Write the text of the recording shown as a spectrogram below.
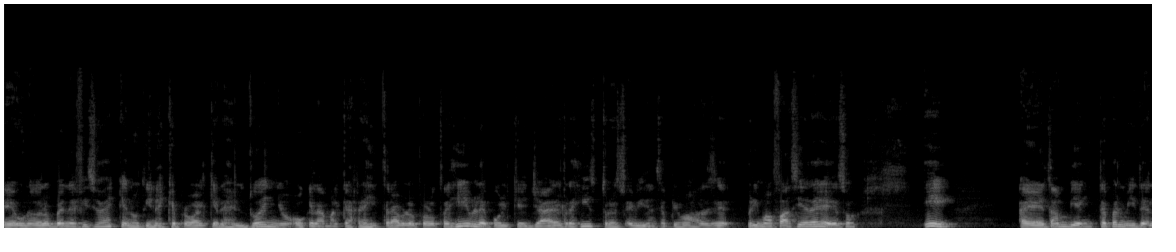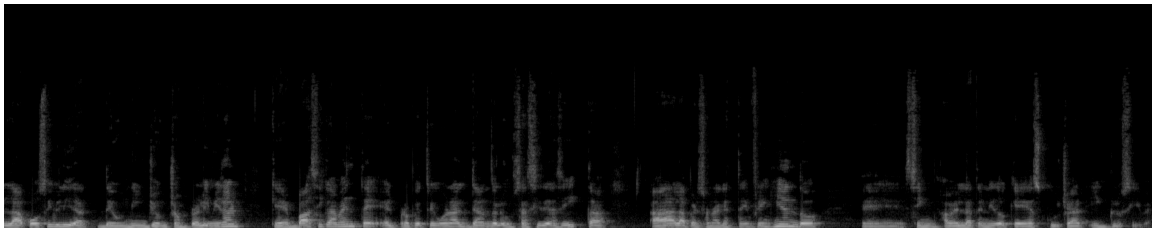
eh, uno de los beneficios es que no tienes que probar que eres el dueño o que la marca es registrable o protegible porque ya el registro es evidencia prima facie, de eso y eh, también te permite la posibilidad de un injunction preliminar que es básicamente el propio tribunal dándole un cese de a la persona que está infringiendo eh, sin haberla tenido que escuchar inclusive.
